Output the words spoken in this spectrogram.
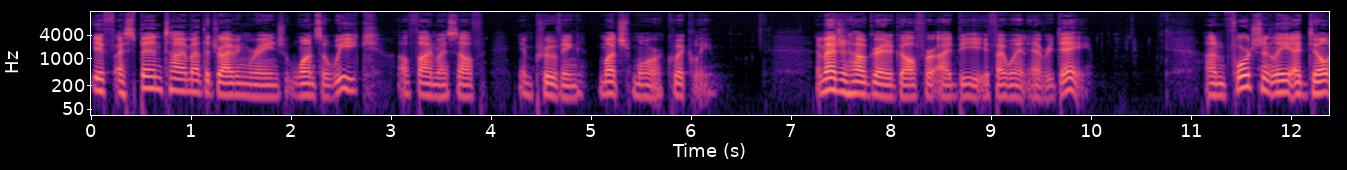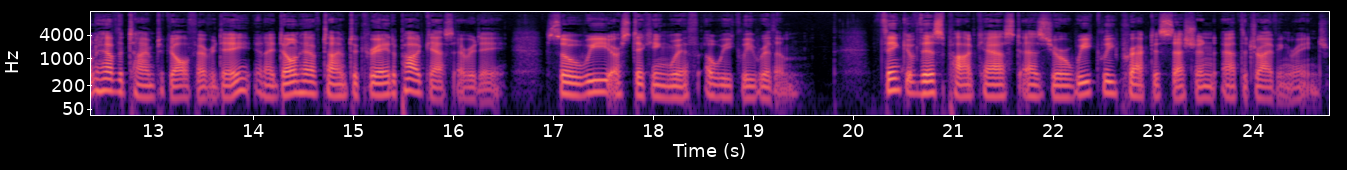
If I spend time at the driving range once a week, I'll find myself improving much more quickly. Imagine how great a golfer I'd be if I went every day. Unfortunately, I don't have the time to golf every day, and I don't have time to create a podcast every day, so we are sticking with a weekly rhythm. Think of this podcast as your weekly practice session at the driving range.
